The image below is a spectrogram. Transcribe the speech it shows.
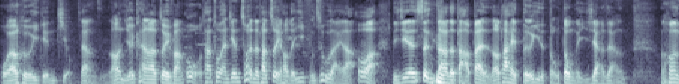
我要喝一点酒这样子，然后你就会看到对方，哦，他突然间穿着他最好的衣服出来了，哇，你今天盛大的打扮，然后他还得意的抖动了一下这样子。然后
